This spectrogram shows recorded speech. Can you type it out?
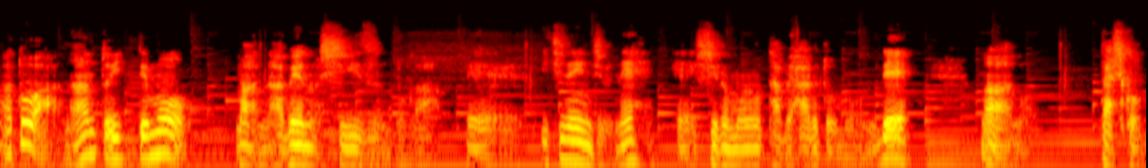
あとは、なんといっても、まあ、鍋のシーズンとか、えー、一年中ね、えー、汁物を食べはると思うんで、まあ、あの、だし昆布。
